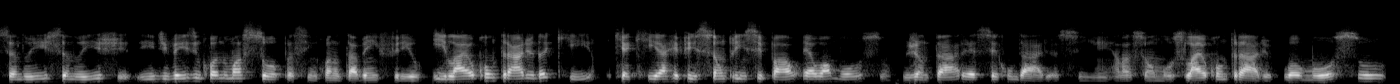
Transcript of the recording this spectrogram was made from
Sanduíche, sanduíche e de vez em quando uma sopa, assim, quando tá bem frio. E lá é o contrário daqui que aqui a refeição principal é o almoço, o jantar é secundário, assim, em relação ao almoço. Lá é o contrário. O almoço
